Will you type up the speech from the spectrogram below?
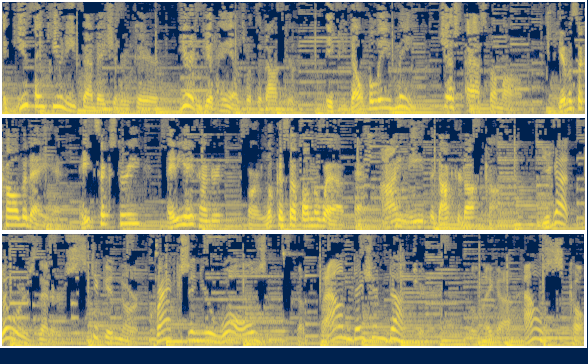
If you think you need foundation repair, you're in good hands with the doctor. If you don't believe me, just ask my mom. Give us a call today at 863 8800 or look us up on the web at ineedthedoctor.com. You got doors that are sticking or cracks in your walls. The Foundation Doctor will make a house call.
